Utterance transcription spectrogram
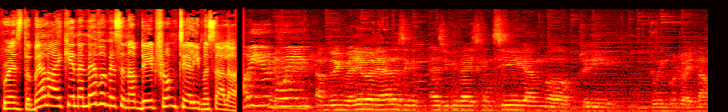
Press the bell icon and never miss an update from Telly Masala. How are you doing? I'm doing very well, yeah. As you, as you guys can see, I'm uh, pretty doing good right now.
